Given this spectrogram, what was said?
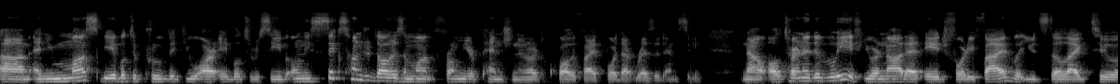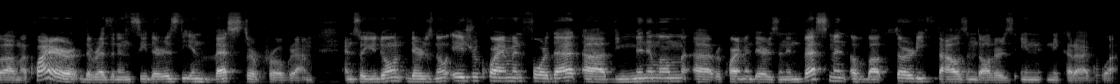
Um, and you must be able to prove that you are able to receive only $600 a month from your pension in order to qualify for that residency. Now, alternatively, if you are not at age 45, but you'd still like to um, acquire the residency, there is the investor program. And so you don't, there's no age requirement for that. Uh, the minimum uh, requirement there is an investment of about $30,000 in Nicaragua.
